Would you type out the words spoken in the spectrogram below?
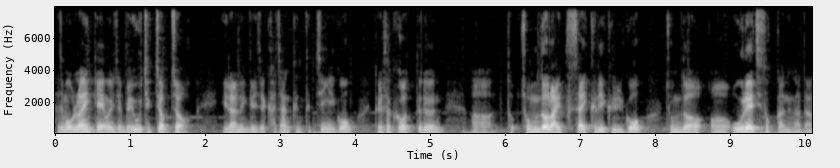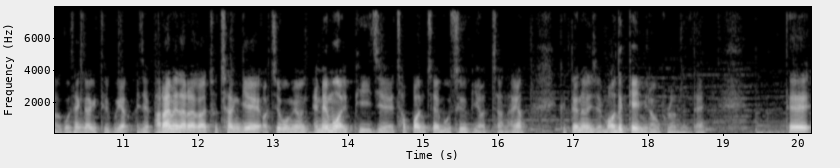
하지만 온라인 게임은 이제 매우 직접적이라는 게 이제 가장 큰 특징이고 그래서 그것들은 어, 좀더 라이프 사이클이 길고 좀더 어, 오래 지속 가능하다고 생각이 들고요. 이제 바람의 나라가 초창기에 어찌 보면 MMORPG의 첫 번째 모습이었잖아요. 그때는 이제 머드 게임이라고 불렀는데 그때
